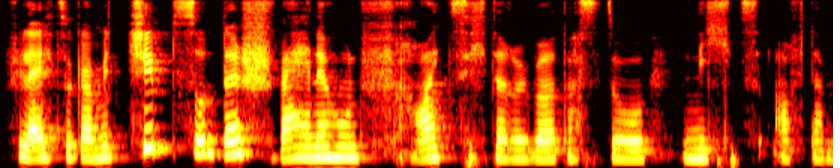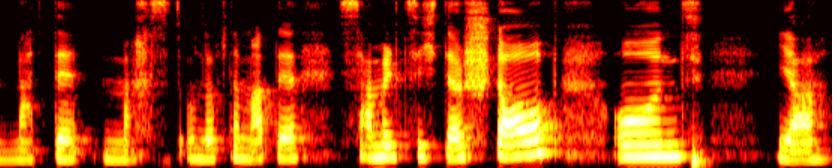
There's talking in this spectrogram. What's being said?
vielleicht sogar mit Chips und der Schweinehund freut sich darüber, dass du nichts auf der Matte machst. Und auf der Matte sammelt sich der Staub und ja,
